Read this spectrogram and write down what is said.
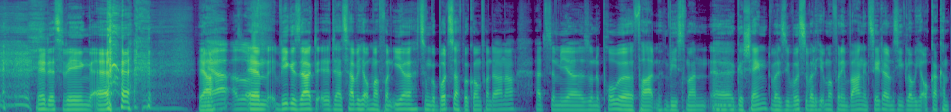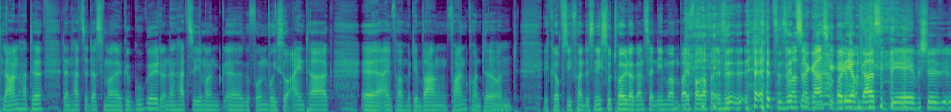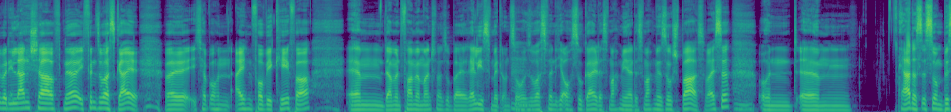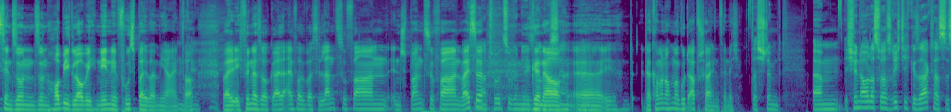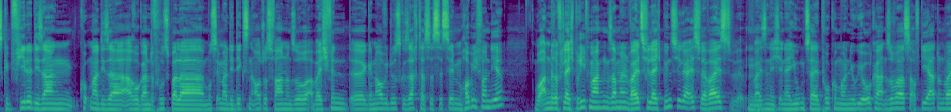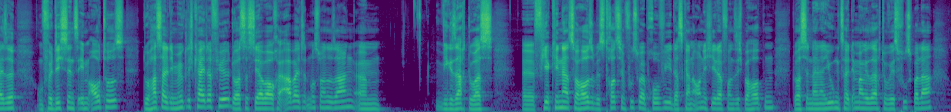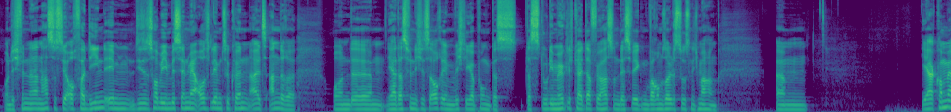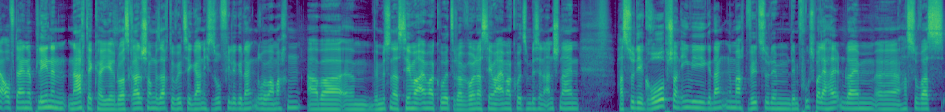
Nee, deswegen. Äh, ja, ja also ähm, wie gesagt, äh, das habe ich auch mal von ihr zum Geburtstag bekommen, von Dana. Hat sie mir so eine Probefahrt mit dem Wiesmann äh, mhm. geschenkt, weil sie wusste, weil ich immer von dem Wagen erzählt habe und sie, glaube ich, auch gar keinen Plan hatte. Dann hat sie das mal gegoogelt und dann hat sie jemanden äh, gefunden, wo ich so einen Tag äh, einfach mit dem Wagen fahren konnte. Mhm. Und ich glaube, sie fand es nicht so toll, da ganz neben am Beifahrer zu sitzen. Du hast ja Gas gegeben. Und ich habe Gas gegeben, schön über die Landschaft. Ne? Ich finde sowas geil, weil ich habe auch einen alten VW Käfer. Ähm, damit fahren wir manchmal so bei Rallyes mit und so. Mhm. Sowas finde ich auch so geil. Das macht mir, das macht mir so Spaß, weißt du? Mhm. Und ähm, ja, das ist so ein bisschen so ein, so ein Hobby, glaube ich, neben dem Fußball bei mir einfach. Okay. Weil ich finde das auch geil, einfach übers Land zu fahren, entspannt zu fahren, weißt du? Natur zu genießen. Genau. Bisschen, äh, ja. Da kann man auch mal gut abschalten, finde ich. Das stimmt. Ähm, ich finde auch, dass du das richtig gesagt hast. Es gibt viele, die sagen, guck mal, dieser arrogante Fußballer muss immer die dicksten Autos fahren und so. Aber ich finde, äh, genau wie du es gesagt hast, es ist eben ein Hobby von dir, wo andere vielleicht Briefmarken sammeln, weil es vielleicht günstiger ist. Wer weiß, hm. weiß ich nicht, in der Jugendzeit Pokémon, Yu-Gi-Oh! Karten, sowas auf die Art und Weise. Und für dich sind es eben Autos. Du hast halt die Möglichkeit dafür. Du hast es dir aber auch erarbeitet, muss man so sagen. Ähm, wie gesagt, du hast äh, vier Kinder zu Hause, bist trotzdem Fußballprofi, das kann auch nicht jeder von sich behaupten. Du hast in deiner Jugendzeit immer gesagt, du wirst Fußballer und ich finde, dann hast du es dir auch verdient, eben dieses Hobby ein bisschen mehr ausleben zu können als andere. Und ähm, ja, das finde ich ist auch eben ein wichtiger Punkt, dass, dass du die Möglichkeit dafür hast und deswegen, warum solltest du es nicht machen? Ähm, ja, kommen wir auf deine Pläne nach der Karriere. Du hast gerade schon gesagt, du willst dir gar nicht so viele Gedanken darüber machen, aber ähm, wir müssen das Thema einmal kurz oder wir wollen das Thema einmal kurz ein bisschen anschneiden. Hast du dir grob schon irgendwie Gedanken gemacht? Willst du dem, dem Fußball erhalten bleiben? Äh, hast du was,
